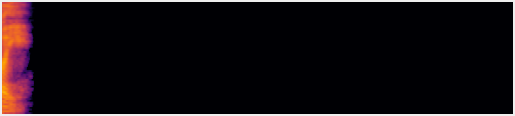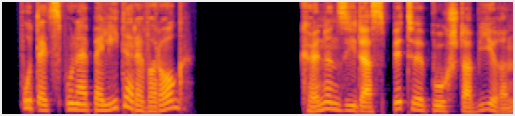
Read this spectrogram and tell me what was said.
Oi. Puteți spune pe litere, vă rog? Können Sie das bitte buchstabieren?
